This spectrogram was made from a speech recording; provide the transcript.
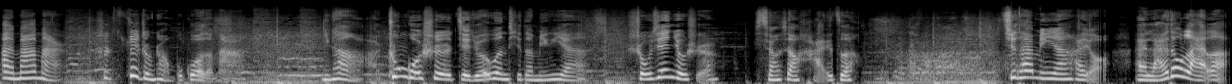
爱妈妈是最正常不过的嘛？你看啊，中国式解决问题的名言，首先就是想想孩子。其他名言还有，哎，来都来了，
